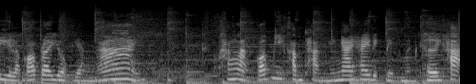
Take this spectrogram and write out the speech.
ลีแล้วก็ประโยคอย่างง่าย ข้างหลังก็มีคำถามง่ายๆให้เด็ก ๆ เหมือนเคยค่ะ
